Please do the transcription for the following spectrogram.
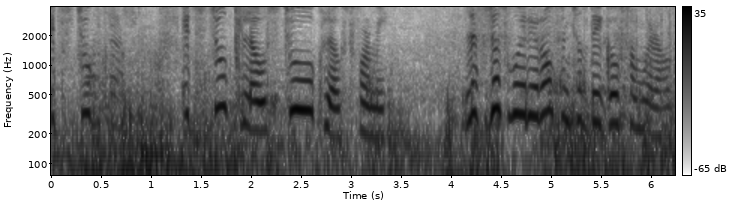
It's too it's too close, too close for me. Let's just wait it off until they go somewhere else.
